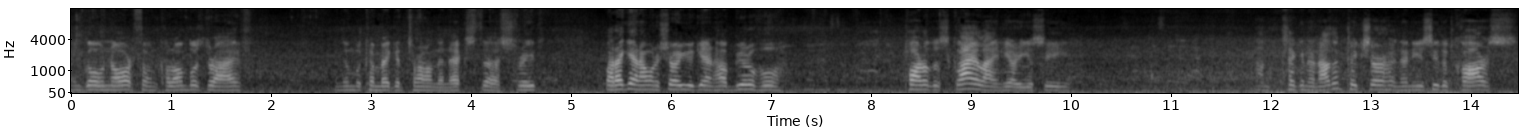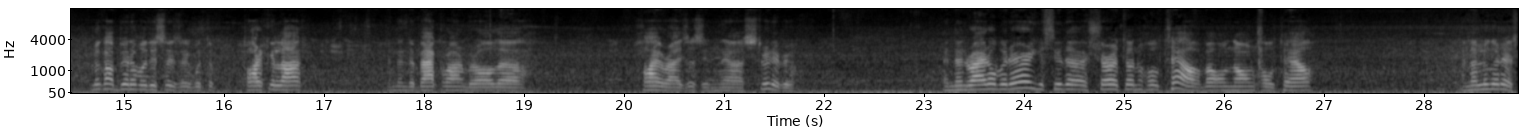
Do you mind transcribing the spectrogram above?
and go north on Columbus Drive and then we'll come back and turn on the next uh, street. But again I want to show you again how beautiful part of the skyline here. You see I'm taking another picture and then you see the cars. Look how beautiful this is with the parking lot and then the background with all the high rises in uh, Streeterville. And then right over there you see the Sheraton Hotel well-known hotel. And then look at this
